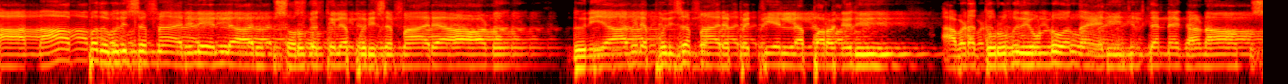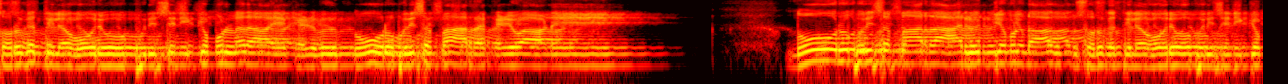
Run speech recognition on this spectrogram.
ആ നാപ്പത് പുരുഷന്മാരിൽ എല്ലാരും സ്വർഗത്തിലെ പുരുഷന്മാരാണ്. ദുനിയാവിലെ പുരുഷന്മാരെ പറ്റിയല്ല പറഞ്ഞത്. അവിടെ തുറുമുതി കൊണ്ടുവന്ന രീതിയിൽ തന്നെ കാണാം. സ്വർഗത്തിലെ ഓരോ പുരുഷനിക്കുമുള്ളതായ കഴിവ് നൂറ് പുരുഷന്മാരുടെ കഴിവാണ്. നൂറ് പുരുഷന്മാരുടെ ആരോഗ്യമുണ്ടാകും സ്വർഗത്തിലെ ഓരോ പുരുഷനിക്കും.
